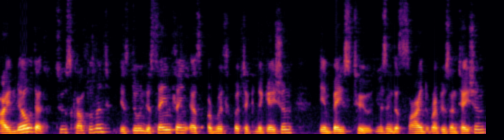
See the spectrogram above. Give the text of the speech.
I know that 2's complement is doing the same thing as arithmetic negation in base 2 using the signed representation.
